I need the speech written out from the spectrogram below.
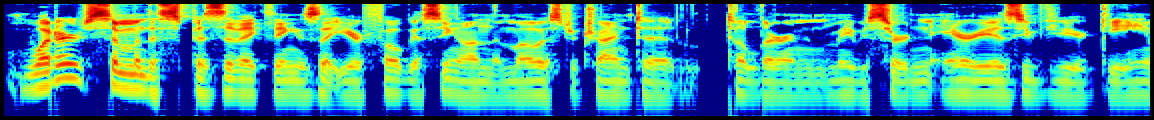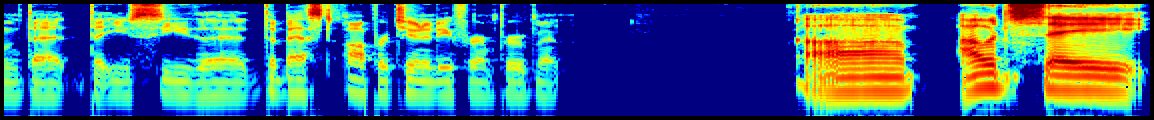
What are some of the specific things that you're focusing on the most, or trying to to learn? Maybe certain areas of your game that that you see the the best opportunity for improvement. Uh, I would say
